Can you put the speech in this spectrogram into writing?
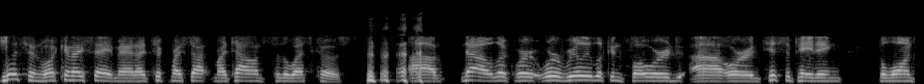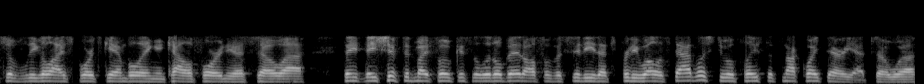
Listen, what can I say, man? I took my my talents to the West Coast. um, no, look, we're we're really looking forward uh, or anticipating the launch of legalized sports gambling in California. So uh, they they shifted my focus a little bit off of a city that's pretty well established to a place that's not quite there yet. So uh,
